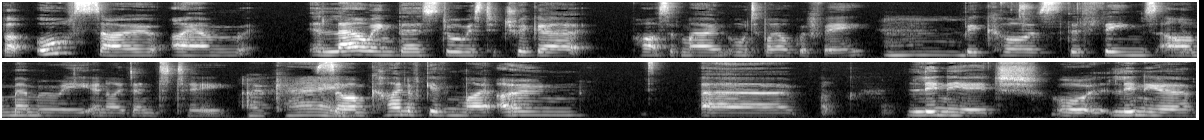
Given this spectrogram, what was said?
But also, I am allowing their stories to trigger parts of my own autobiography Mm. because the themes are memory and identity. Okay. So I'm kind of giving my own uh, lineage or linear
